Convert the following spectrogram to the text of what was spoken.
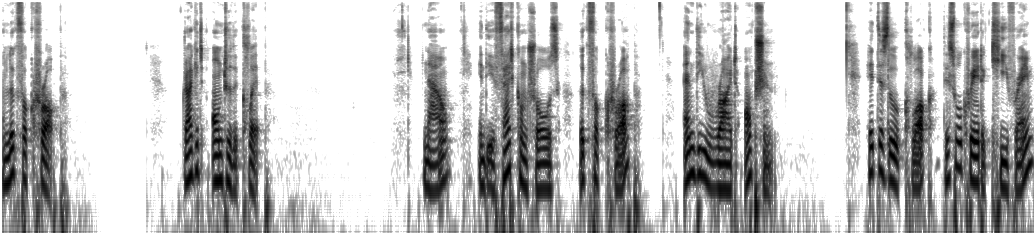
and look for Crop. Drag it onto the clip. Now, in the Effect controls, look for Crop and the Right option. Hit this little clock, this will create a keyframe.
